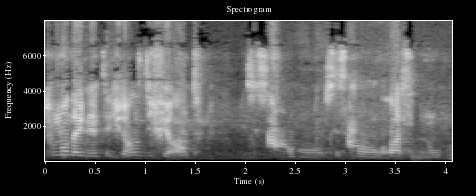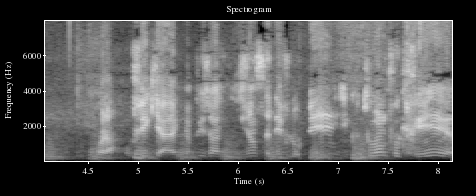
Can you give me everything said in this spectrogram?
tout le monde a une intelligence différente. C'est ça, c'est ça, on croit. c'est- on- voilà, on fait qu'il y y a plusieurs intelligences à développer et que tout le monde peut créer euh,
